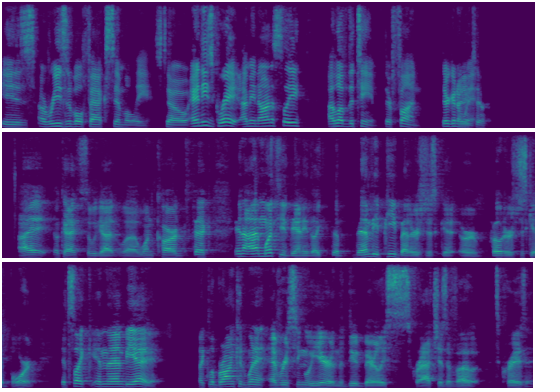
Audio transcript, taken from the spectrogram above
is a reasonable facsimile. So, and he's great. I mean, honestly, I love the team. They're fun. They're going to win. too. I okay, so we got uh, one card pick, and I'm with you, Danny. Like the, the MVP betters just get or voters just get bored. It's like in the NBA, like LeBron could win it every single year, and the dude barely scratches a vote. It's crazy.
